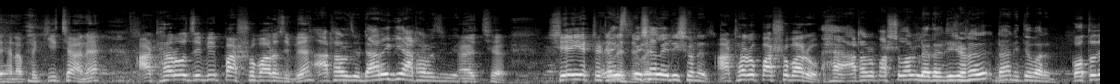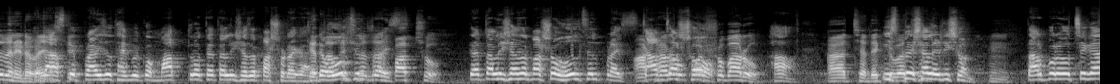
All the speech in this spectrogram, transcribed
দেখেন আপনি কি চান হ্যাঁ? আঠারো জিবি পাঁচশো বারো জিবি হ্যাঁ? আঠারো জিবি ডাইরেক্টই আঠারো জিবি। আচ্ছা সেই একটা স্পেশাল এডিশনের আঠারো পাঁচশো বারো? হ্যাঁ আঠারো পাঁচশো বারো লেদার এডিশনের এটা নিতে পারেন। কত দেবেন এটা ভাই আজকে? প্রাইসও থাকবে মাত্র তেতাল্লিশ হাজার পাঁচশো টাকা। এটা হোলসেল প্রাইস পাঁচশো। তেতাল্লিশ হাজার পাঁচশো হোলসেল প্রাইস চার্জার সহ বারো? হ্যাঁ। আচ্ছা দেখতে স্পেশাল এডিশন তারপরে হচ্ছে গা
